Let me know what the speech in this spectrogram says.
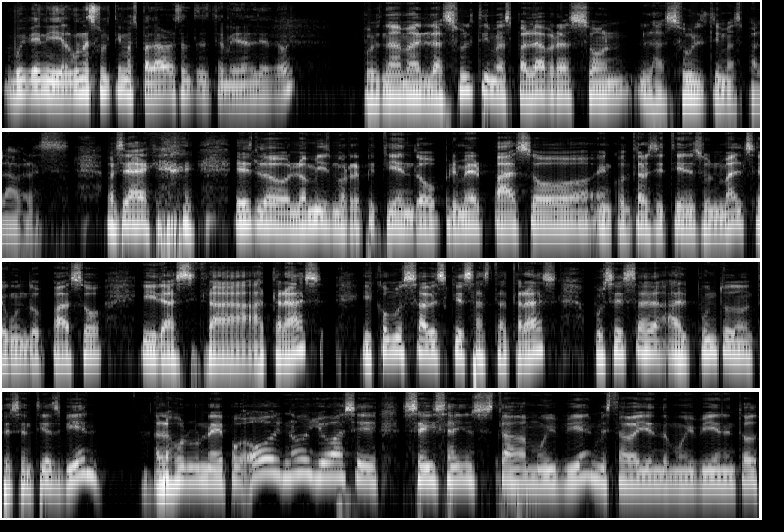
Muy bien. ¿Y algunas últimas palabras antes de terminar el día de hoy? Pues nada más, las últimas palabras son las últimas palabras. O sea, es lo, lo, mismo, repitiendo, primer paso, encontrar si tienes un mal, segundo paso, ir hasta atrás. ¿Y cómo sabes que es hasta atrás? Pues es al punto donde te sentías bien. A lo mejor una época, oh, no, yo hace seis años estaba muy bien, me estaba yendo muy bien en todo.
